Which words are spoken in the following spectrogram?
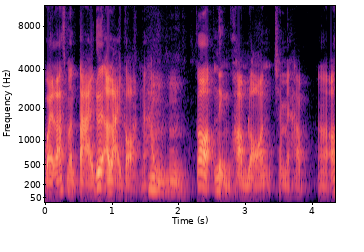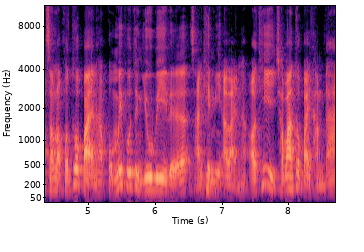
ไวรัสมันตายด้วยอะไรก่อนนะครับอืมอืมก็หนึ่งความร้อนใช่ไหมครับเอ่อเอาสำหรับคนทั่วไปนะครับ ผมไม่พูดถึง UV หรือสารเคมีอะไรนะครับเอาที่ชาวบ้านทั่วไปทำได้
